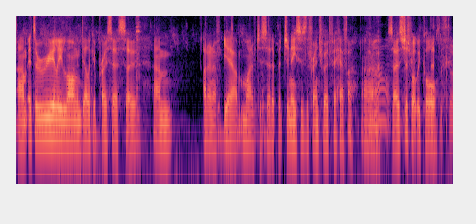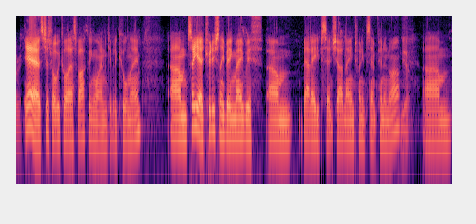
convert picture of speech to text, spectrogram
Um, it's a really long and delicate process. So um, I don't know if, yeah, I might have just said it, but Genisse is the French word for heifer. Um, Oh, so it's just what we call That's the story. yeah, it's just what we call our sparkling wine. Give it a cool name. Um, so yeah, traditionally being made with um, about 80% Chardonnay and 20% Pinot Noir. yeah, Um,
